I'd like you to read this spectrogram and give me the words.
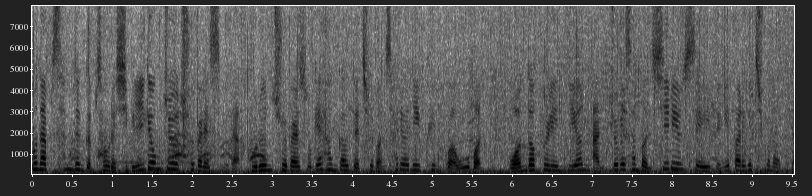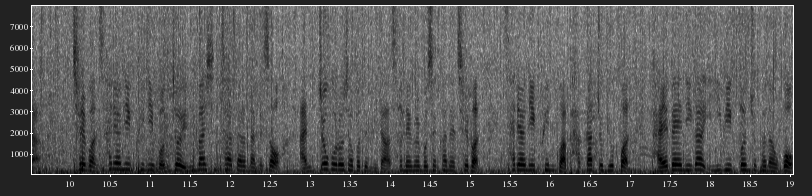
혼합 3등급 서울의 11경주 출발했습니다. 고른 출발 속에 한가운데 7번 사려니 퀸과 5번 원더풀 인디언 안쪽에 3번 시리우스 A 등이 빠르게 치고 나옵니다. 7번 사려니 퀸이 먼저 일마신차 달아나면서 안쪽으로 접어듭니다. 선행을 모색하는 7번 사려니 퀸과 바깥쪽 6번 발베니가 2위권 좁혀 나오고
